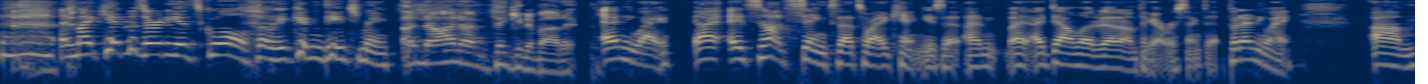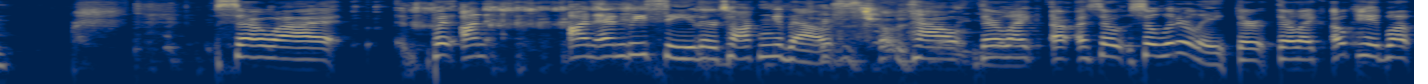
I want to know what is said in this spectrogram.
and my kid was already at school, so he couldn't teach me. Anon, I'm thinking about it. Anyway, I, it's not synced. That's why I can't use it. I, I, I downloaded it. I don't think I ever synced it. But anyway, um, so uh, but on on NBC they're talking about how they're like uh, uh, so so literally they're they're like okay, but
